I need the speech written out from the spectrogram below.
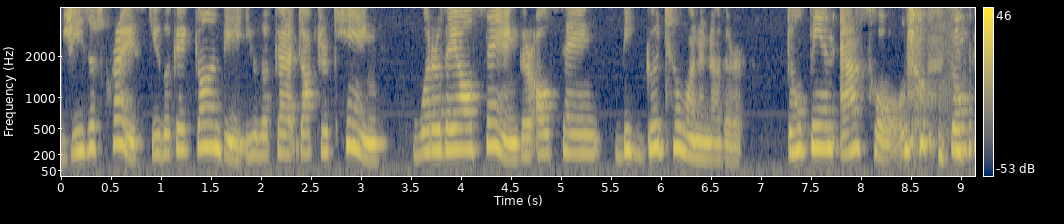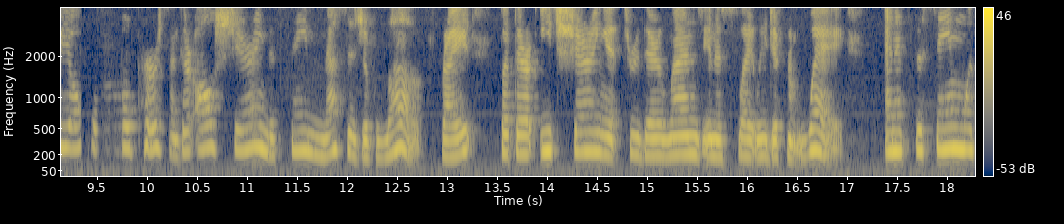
Jesus Christ, you look at Gandhi, you look at Dr. King. What are they all saying? They're all saying, be good to one another. Don't be an asshole. don't be a horrible person. They're all sharing the same message of love, right? But they're each sharing it through their lens in a slightly different way. And it's the same with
